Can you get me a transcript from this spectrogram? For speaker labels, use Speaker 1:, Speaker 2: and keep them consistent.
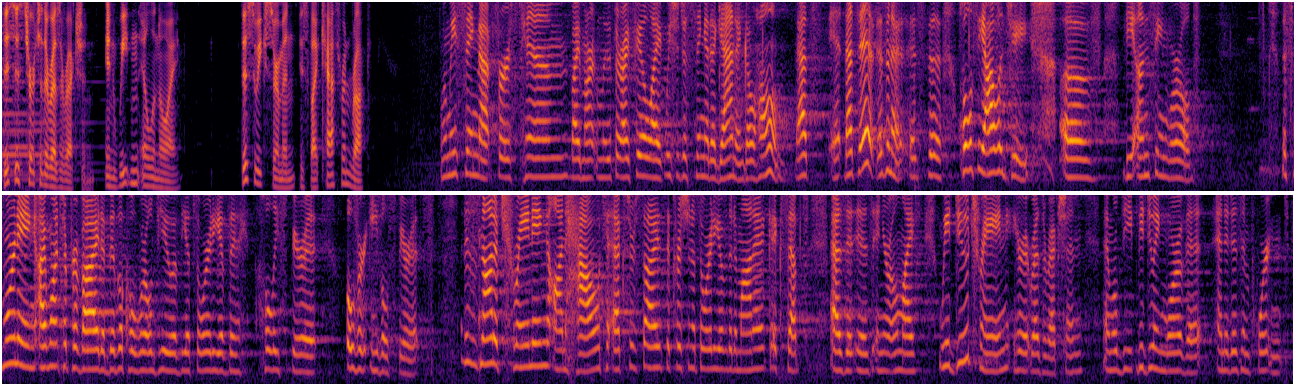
Speaker 1: This is Church of the Resurrection in Wheaton, Illinois. This week's sermon is by Katherine Ruch.
Speaker 2: When we sing that first hymn by Martin Luther, I feel like we should just sing it again and go home. That's it, that's it isn't it? It's the whole theology of the unseen world. This morning, I want to provide a biblical worldview of the authority of the Holy Spirit over evil spirits. This is not a training on how to exercise the Christian authority over the demonic, except as it is in your own life. We do train here at Resurrection, and we'll de- be doing more of it, and it is important.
